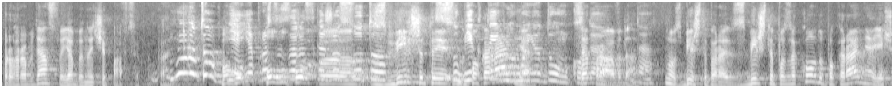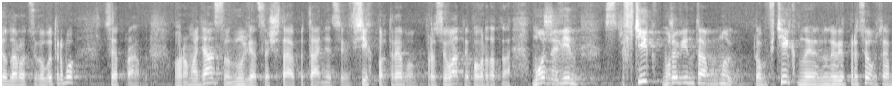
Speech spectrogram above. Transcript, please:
про громадянство я би не чіпав це питання. Ну, добре, ні, я просто зараз скажу е, суто збільшити суб'єктивну покарання, мою думку, Це да, правда. да. Ну збільшити збільшити по закону покарання, якщо народ цього витребує, це правда. Громадянство, ну я це вважаю питання. Це всіх треба працювати, повертати на може він втік, може він там ну там втік, не, не відпрацьовував там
